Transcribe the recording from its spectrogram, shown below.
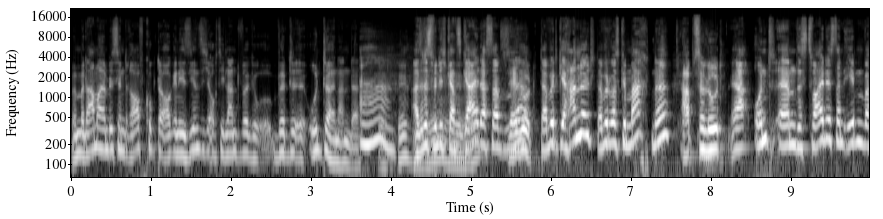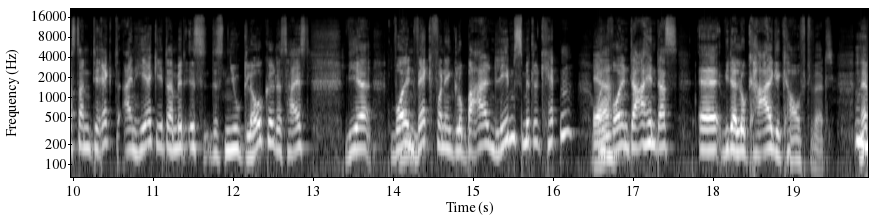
Wenn man da mal ein bisschen drauf guckt, da organisieren sich auch die Landwirte Wirte untereinander. Also das finde ich ganz geil, dass da, Sehr ne, gut. da wird gehandelt, da wird was gemacht, ne? Absolut. Ja, und ähm, das zweite ist dann eben, was dann direkt einhergeht damit, ist das New Glocal. Das heißt, wir wollen weg von den globalen Lebensmittelketten Ja. und wollen dahin, dass äh, wieder lokal gekauft wird. Ne?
